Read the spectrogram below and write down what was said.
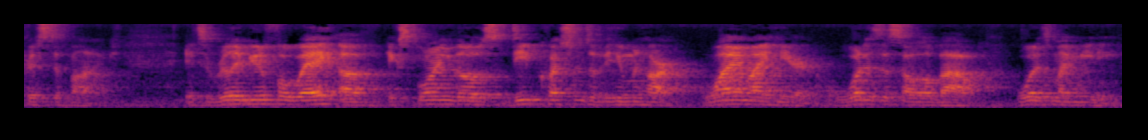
Chris Stefanick. It's a really beautiful way of exploring those deep questions of the human heart. Why am I here? What is this all about? What is my meaning?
